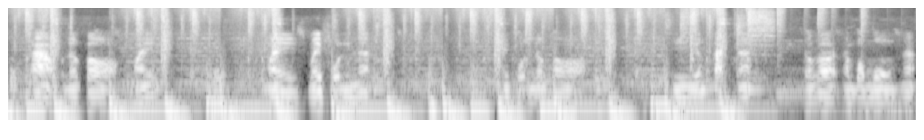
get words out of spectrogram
ปลูกข้าวแล้วก็ไม้ไม้ไม้ผลนะไม้ผลแล้วก็ มีเลี้ยงสัตว์นะแล้วก็ทำประมงฮะ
